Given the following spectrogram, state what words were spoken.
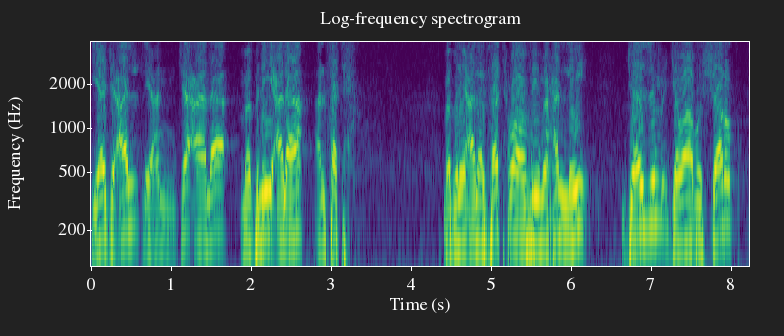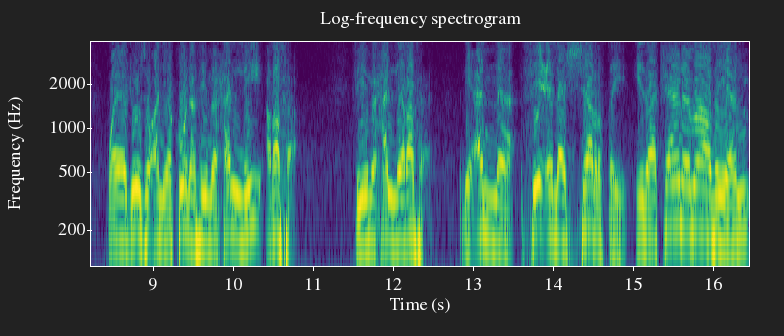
يجعل لأن جعل مبني على الفتح. مبني على الفتح وهو في محل جزم جواب الشرط ويجوز أن يكون في محل رفع. في محل رفع. لأن فعل الشرط إذا كان ماضيا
